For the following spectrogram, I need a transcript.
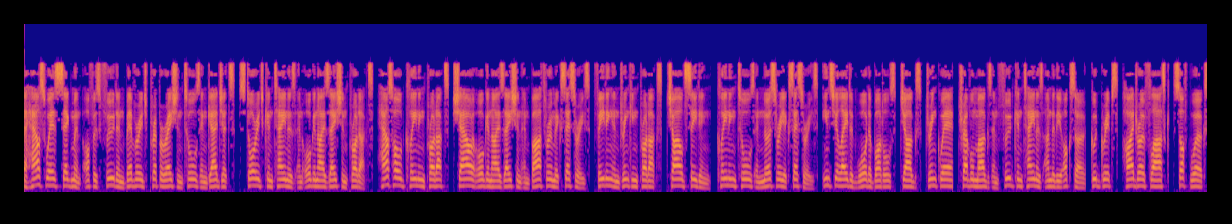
The Housewares segment offers food and beverage preparation tools and gadgets, storage containers and organization products, household cleaning products, shower organization and bathroom accessories, feeding and drinking products, child seating, cleaning tools and nursery accessories, insulated water bottles, jugs, drinkware, travel mugs and food containers under the OXO, Good Grips, Hydro Flask, Softworks,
